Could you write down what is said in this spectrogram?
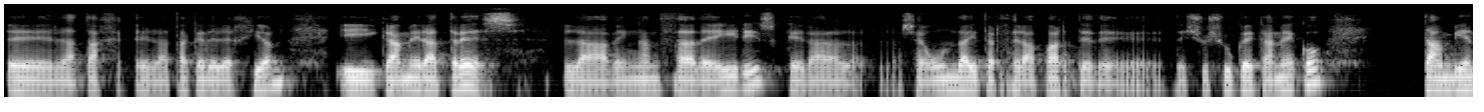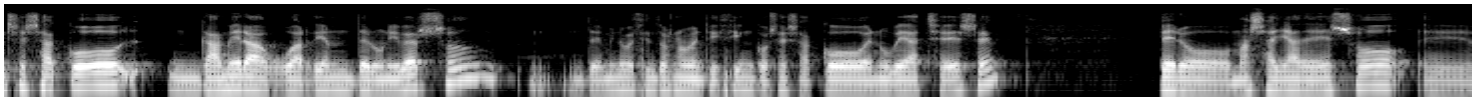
el, ataque, de Legión, y Gamera 3, la venganza de Iris, que era la, segunda y tercera parte de, de Shushuke Kaneko. También se sacó Gamera Guardián del Universo, de 1995 se sacó en VHS pero más allá de eso, eh,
